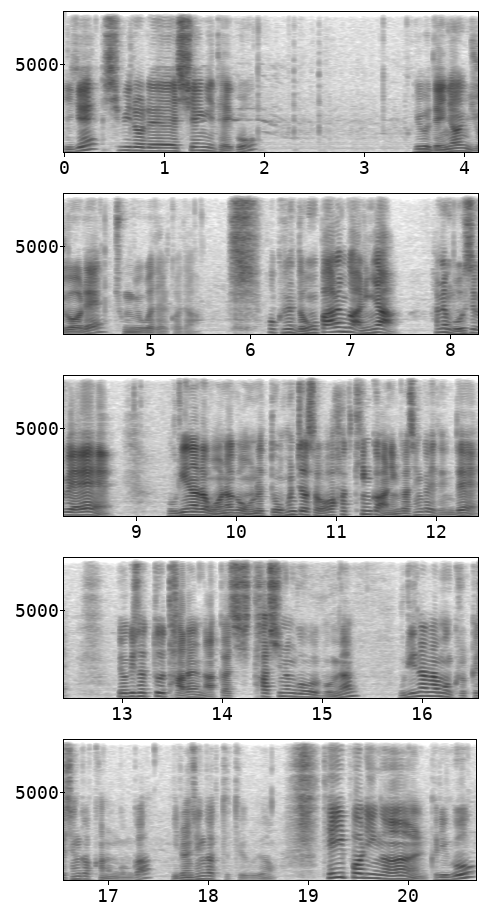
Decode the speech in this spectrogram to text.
이게 11월에 시행이 되고 그리고 내년 6월에 종료가 될 거다. 어, 그래, 너무 빠른 거 아니냐? 하는 모습에 우리나라 원화가 오늘 또 혼자서 확 튄 거 아닌가 생각이 드는데, 여기서 또 다른 아까 타시는 곡을 보면 우리나라만 그렇게 생각하는 건가? 이런 생각도 들고요. 테이퍼링은 그리고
